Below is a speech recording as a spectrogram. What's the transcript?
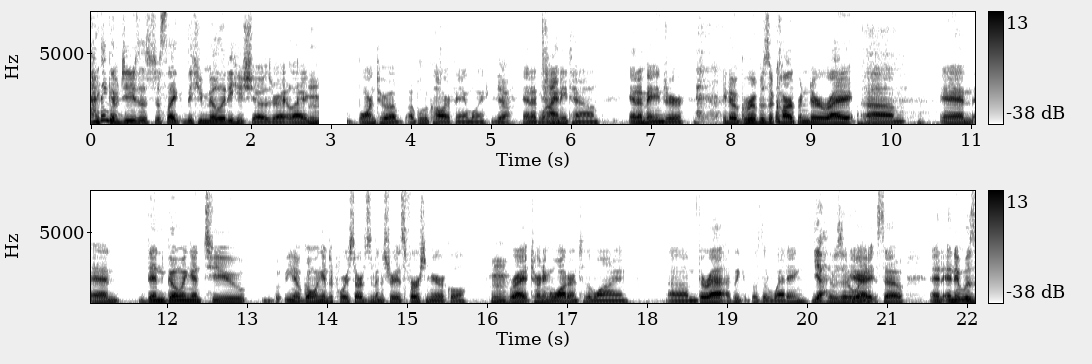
I think of Jesus just like the humility he shows, right? Like Mm. born to a, a blue collar family Yeah. in a Wow. tiny town in a manger, you know, grew up as a carpenter, right? Um, and and then going into you know going into before he starts his ministry, his first miracle, Hmm. right? Turning water into the wine. Um, they're at I think it was a wedding. Yeah, it was at a Yeah, wedding. right. So and and it was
